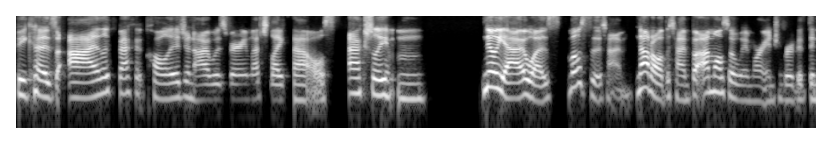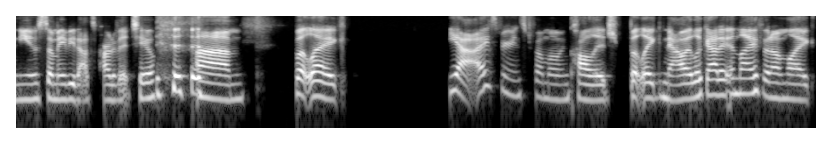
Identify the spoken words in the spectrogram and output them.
because i look back at college and i was very much like that also actually mm, no, yeah, I was most of the time, not all the time, but I'm also way more introverted than you. So maybe that's part of it too. um, but like, yeah, I experienced FOMO in college, but like now I look at it in life and I'm like,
